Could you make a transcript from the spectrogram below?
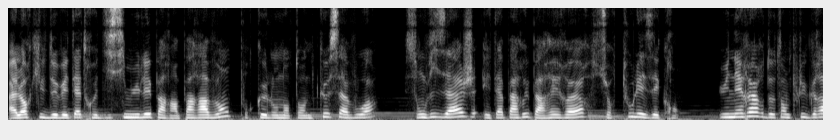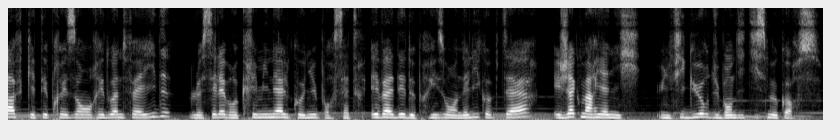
Alors qu'il devait être dissimulé par un paravent pour que l'on n'entende que sa voix, son visage est apparu par erreur sur tous les écrans. Une erreur d'autant plus grave qu'était présent Redouane Faïd, le célèbre criminel connu pour s'être évadé de prison en hélicoptère, et Jacques Mariani, une figure du banditisme corse.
